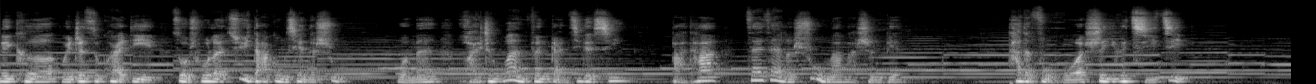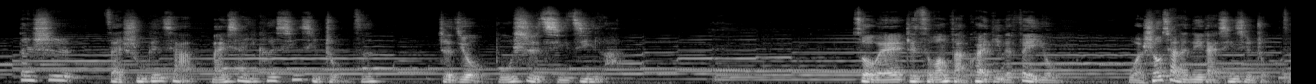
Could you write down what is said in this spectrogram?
那棵为这次快递做出了巨大贡献的树。我们怀着万分感激的心，把它栽在了树妈妈身边。它的复活是一个奇迹，但是在树根下埋下一颗星星种子，这就不是奇迹了。作为这次往返快递的费用，我收下了那袋星星种子，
